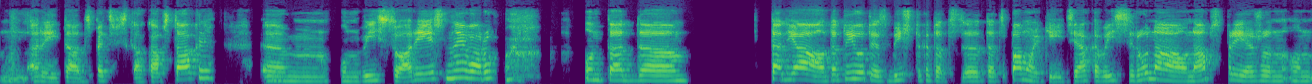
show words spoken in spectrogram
mm, arī tādi specifiskāki apstākļi, um, un visu arī es nevaru. un tad, um, tad, jā, un tad jūties bišķi tā, tāds, tāds pamuļķīts, jā, ka visi runā un apspriež, un, un,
